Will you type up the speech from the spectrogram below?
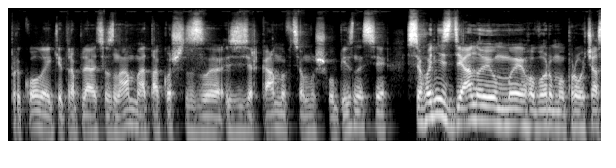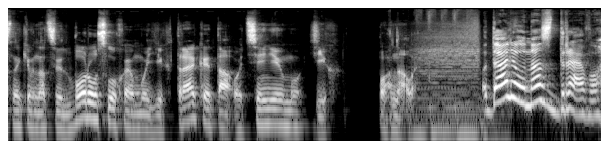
приколи, які трапляються з нами, а також з, зірками в цьому шоу-бізнесі. Сьогодні з Діаною ми говоримо про учасників нацвідбору, слухаємо їх треки та оцінюємо їх. Погнали! Далі у нас Древо.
